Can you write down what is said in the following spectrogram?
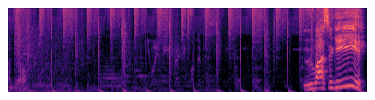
何秒う。ますぎ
